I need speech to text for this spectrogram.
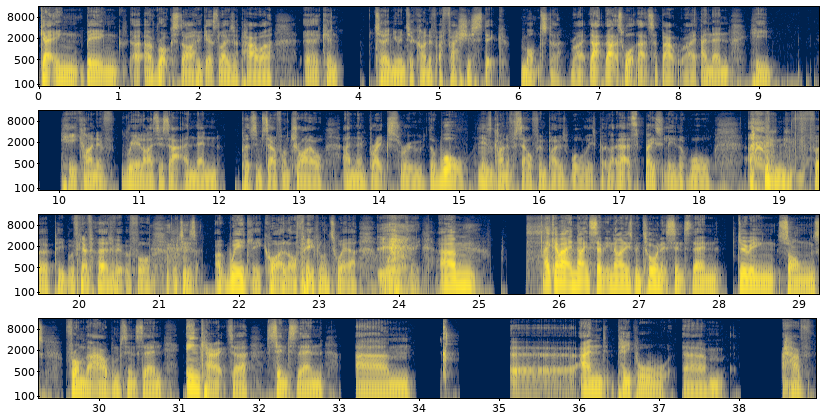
getting being a, a rock star who gets loads of power uh, can turn you into kind of a fascistic monster right? That that's what that's about right? And then he he kind of realizes that and then puts himself on trial and then breaks through the wall his kind of self-imposed wall he's put like that's basically the wall for people who've never heard of it before which is uh, weirdly quite a lot of people on twitter weirdly. Um it came out in 1979 he's been touring it since then doing songs from that album since then in character since then um uh, and people um, have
